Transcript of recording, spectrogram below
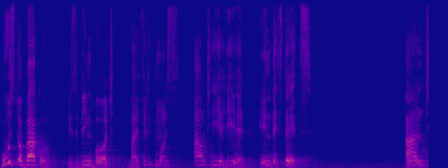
whose tobacco is being bought by Philip Morris out here, here in the States. And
